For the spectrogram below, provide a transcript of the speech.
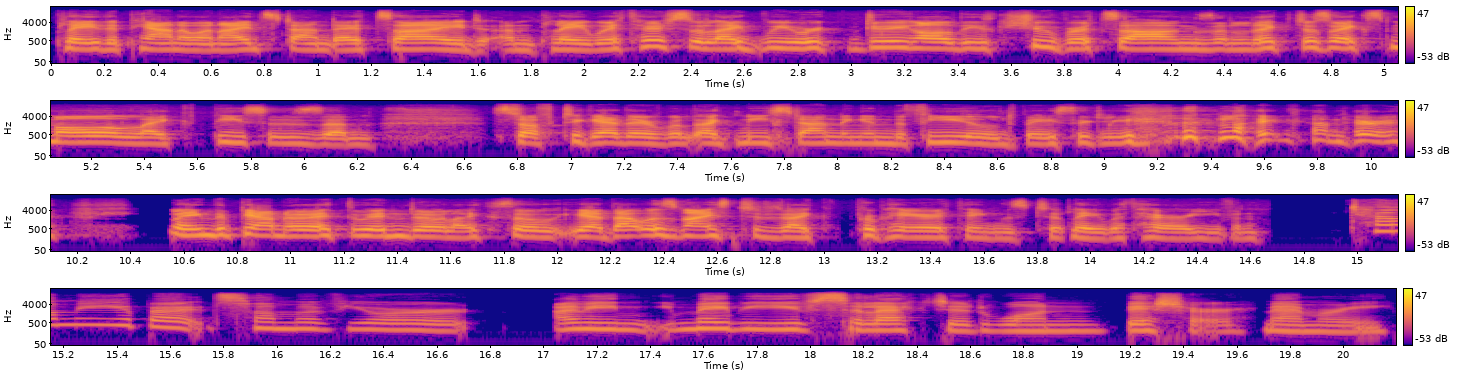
play the piano and I'd stand outside and play with her. So like we were doing all these Schubert songs and like just like small like pieces and stuff together, but like me standing in the field basically, like and her playing the piano out the window. Like so yeah, that was nice to like prepare things to play with her even. Tell me about some of your I mean, maybe you've selected one bitter memory.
